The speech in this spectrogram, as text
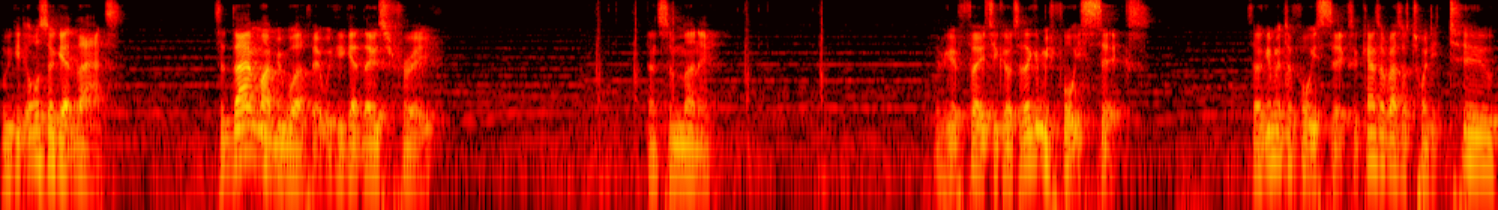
we could also get that. So that might be worth it. We could get those free. And some money. If we get 32 gold, so they give me 46. So I'll give it to 46. So cancel vassals 22.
